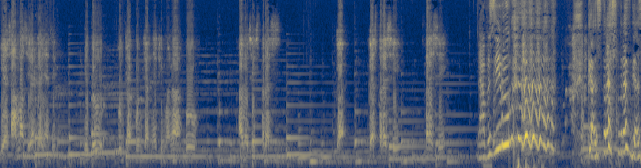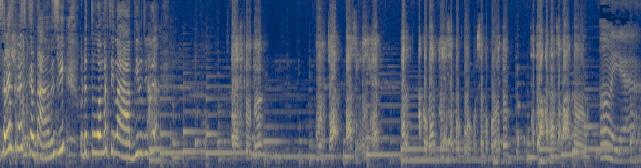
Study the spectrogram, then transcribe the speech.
ya sama sih harganya sih itu puncak-puncaknya di mana aku anu sih stres nggak nggak stres sih stres sih Apa sih, Bung? gak stres, stres, gak stres, stres kenapa sih? Udah tua masih labil juga. stresku itu puncak pas lihat kan aku kan punya sepupu. Sepupu itu satu angkatan sama aku. Oh iya.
